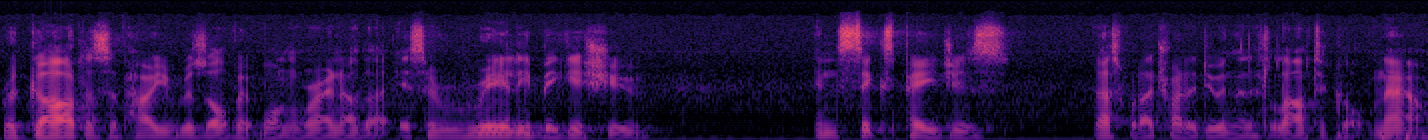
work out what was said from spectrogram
regardless of how you resolve it one way or another. It's a really big issue. In six pages, that's what I try to do in the little article. Now,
